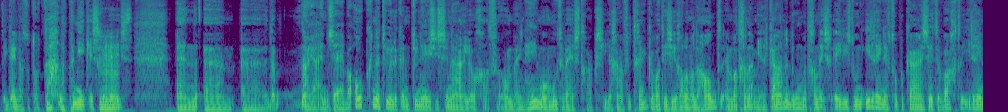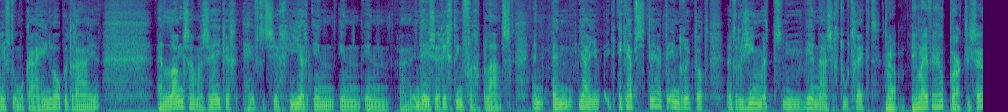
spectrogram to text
Ik denk dat er totale paniek is mm -hmm. geweest. En uh, uh, nou ja, en ze hebben ook natuurlijk een Tunesisch scenario gehad van... oh mijn hemel, moeten wij straks hier gaan vertrekken? Wat is hier allemaal aan de hand? En wat gaan de Amerikanen doen? Wat gaan de Israëli's doen? Iedereen heeft op elkaar zitten wachten. Iedereen heeft om elkaar heen lopen draaien. En langzaam maar zeker heeft het zich hier in, in, in, uh, in deze richting verplaatst. En, en ja, je, ik, ik heb sterk de indruk dat het regime het nu weer naar zich toe trekt. Ja, ik ben even heel praktisch. Hè?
